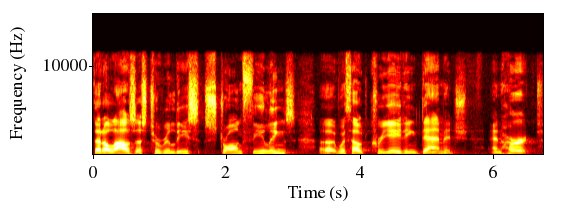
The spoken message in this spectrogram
that allows us to release strong feelings uh, without creating damage and hurt.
